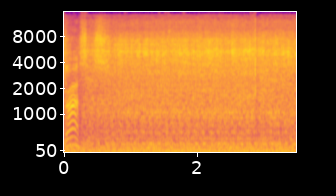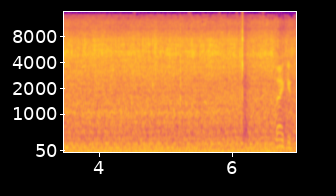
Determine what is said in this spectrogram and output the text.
Gracias. Thank you. Make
